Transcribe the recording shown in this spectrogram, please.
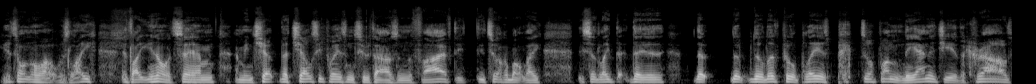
"You don't know what it was like." It's like you know, it's um, I mean, the Chelsea players in 2005. They, they talk about like they said like the the the, the, Liverpool players picked up on the energy of the crowd,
